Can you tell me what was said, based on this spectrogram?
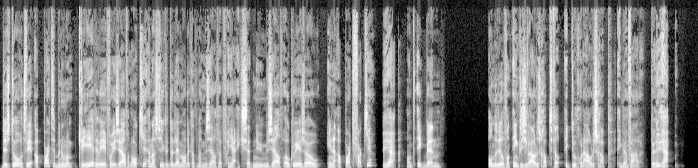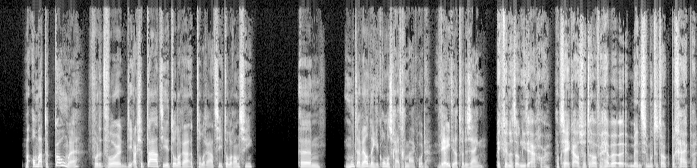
Dus door het weer apart te benoemen, creëren we weer voor jezelf een hokje. En dat is natuurlijk het dilemma wat ik altijd met mezelf heb. Van ja, ik zet nu mezelf ook weer zo in een apart vakje. Ja, Want ik ben onderdeel van inclusief ouderschap. Terwijl ik doe gewoon ouderschap. Ik ben vader. Punt. ja, Maar om maar te komen voor, voor die acceptatie, de tolera toleratie, tolerantie, ehm, moet daar wel denk ik onderscheid gemaakt worden. Weten dat we er zijn. ik vind het ook niet erg hoor. Zeker als we het erover hebben, mensen moeten het ook begrijpen.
